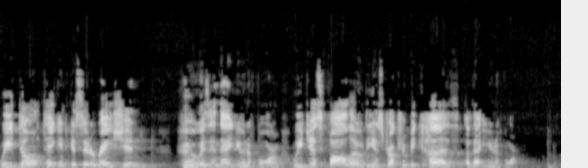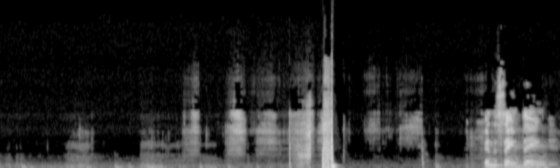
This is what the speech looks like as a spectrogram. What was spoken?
we don't take into consideration who is in that uniform. We just follow the instruction because of that uniform. And the same thing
